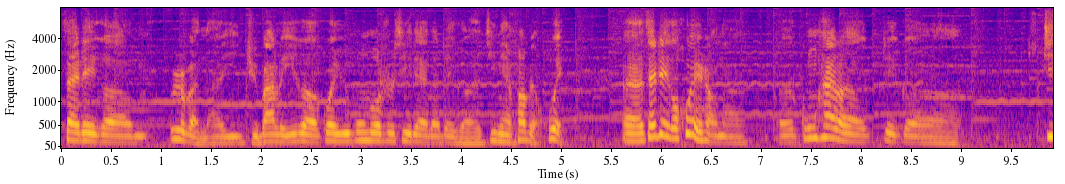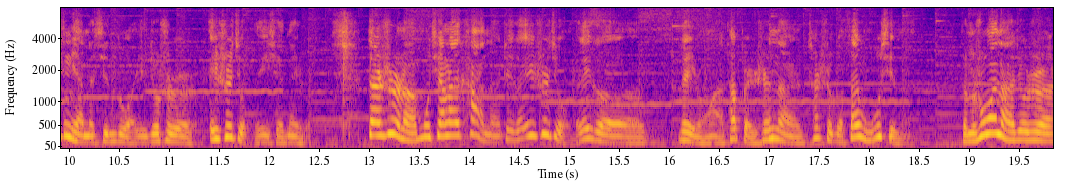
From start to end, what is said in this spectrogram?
在这个日本呢，已举办了一个关于工作室系列的这个纪念发表会。呃，在这个会上呢，呃，公开了这个今年的新作，也就是 A 十九的一些内容。但是呢，目前来看呢，这个 A 十九的这个内容啊，它本身呢，它是个三无新闻。怎么说呢？就是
